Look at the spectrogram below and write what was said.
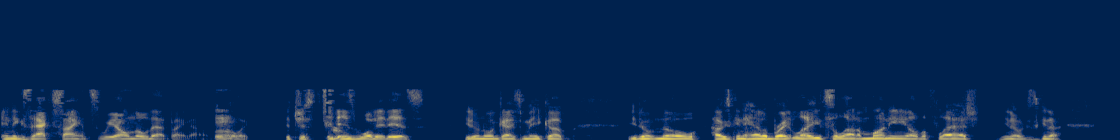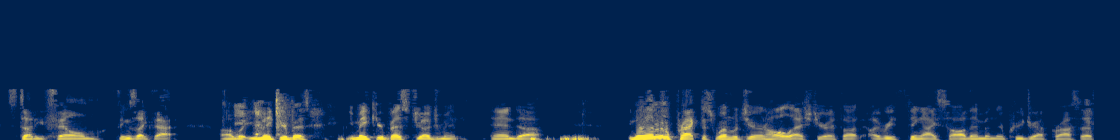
inexact science. We all know that by now. You know, Mm. like it just, True. it is what it is. You don't know a guy's makeup. You don't know how he's going to handle bright lights, a lot of money, all the flash, you know, he's going to study film, things like that. Uh, but you make your best, you make your best judgment. And, uh, you know, that little practice run with Jaren Hall last year, I thought everything I saw them in their pre-draft process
